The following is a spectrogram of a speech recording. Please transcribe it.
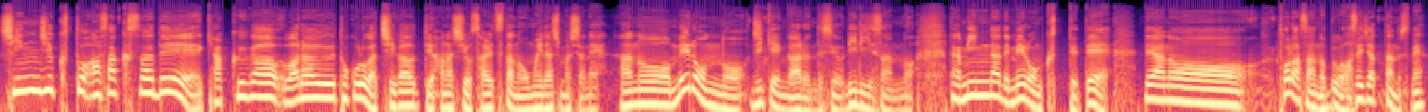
新宿と浅草で客が笑うところが違うっていう話をされてたのを思い出しましたね。あのメロンの事件があるんですよ、リリーさんの。なんかみんなでメロン食ってて、で、あのトラさんの分忘れちゃったんですね。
